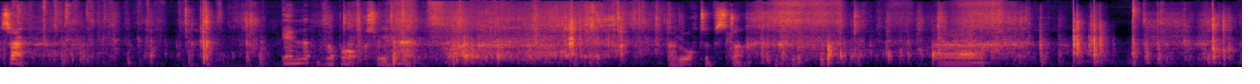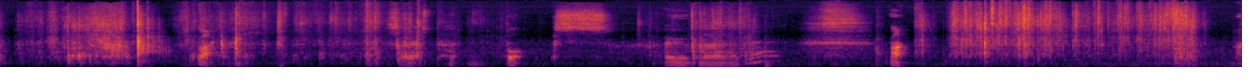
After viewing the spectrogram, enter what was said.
So, in the box we have a lot of stuff. Uh, right. So let's put box over there. Right. I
